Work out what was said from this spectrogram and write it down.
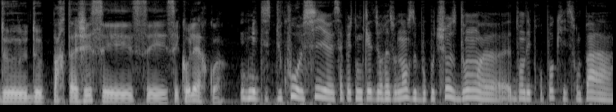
de, de partager ses, ses, ses colères, quoi. Mais du coup aussi, ça peut être une caisse de résonance de beaucoup de choses, dont, dont des propos qui sont pas...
